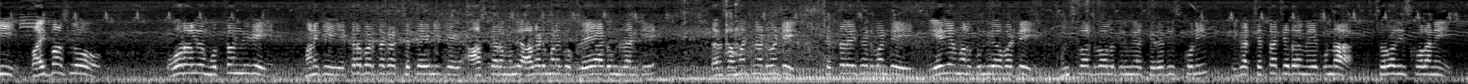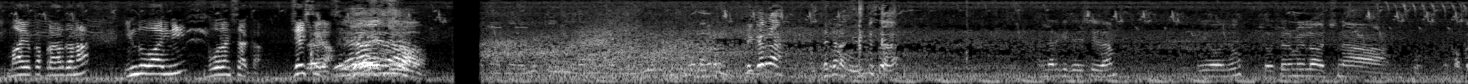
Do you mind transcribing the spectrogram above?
ఈ బైపాస్లో ఓవరాల్గా మొత్తం ఇది మనకి ఎక్కడ పడితే చెత్త ఆస్కారం ఉంది. ఆల్రెడీ మనకు గ్రే యార్డ్ ఉంది దానికి. దానికి సంబంధించినటువంటి చెత్త వేసేటువంటి ఏరియా మనకు ఉంది కాబట్టి మున్సిపాలిటీ వాళ్ళు దీని మీద చర్య తీసుకొని ఇక్కడ చెత్త చెదరం వేయకుండా చొరవ తీసుకోవాలని మా యొక్క ప్రార్థన. హిందూ వాహిని బోధన శాఖ. జై శ్రీరామ్. అందరికీ జై శ్రీరామ్. ఈరోజు సోషల్ మీడియాలో వచ్చిన ఒక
